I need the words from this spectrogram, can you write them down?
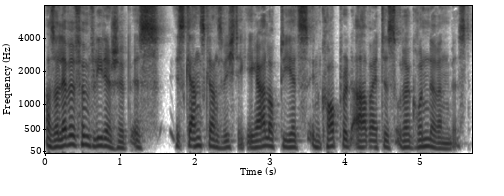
Also Level 5 Leadership ist ist ganz, ganz wichtig. Egal, ob du jetzt in Corporate arbeitest oder Gründerin bist.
